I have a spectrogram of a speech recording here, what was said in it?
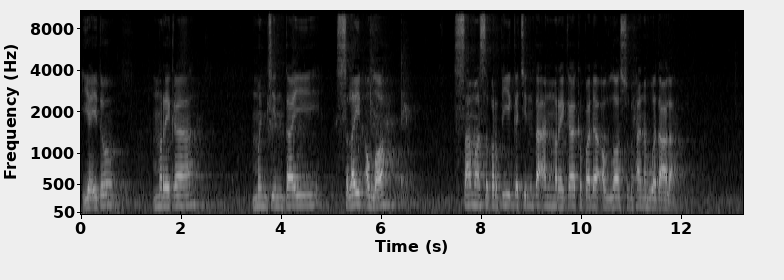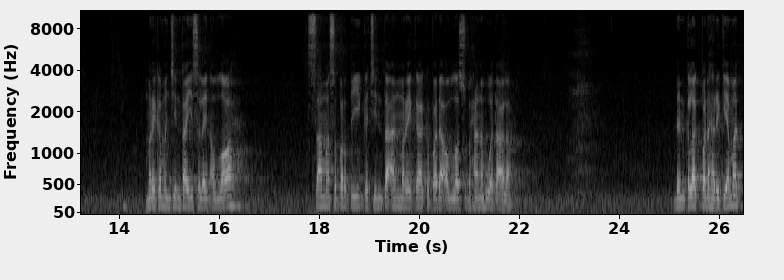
Yaitu mereka mencintai selain Allah sama seperti kecintaan mereka kepada Allah Subhanahu wa taala. Mereka mencintai selain Allah sama seperti kecintaan mereka kepada Allah Subhanahu wa taala. Dan kelak pada hari kiamat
